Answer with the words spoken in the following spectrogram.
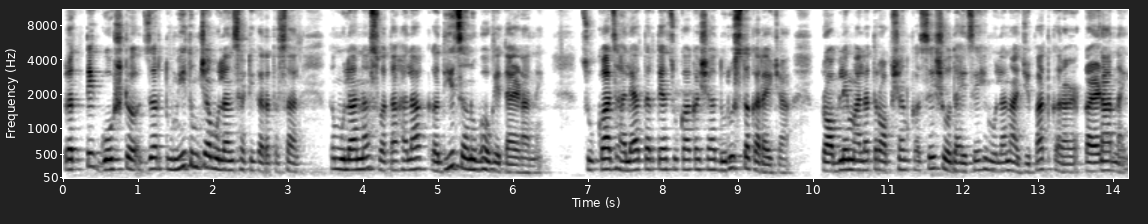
प्रत्येक गोष्ट जर तुम्ही तुमच्या मुलांसाठी करत असाल तर मुलांना स्वतःला कधीच अनुभव घेता येणार नाही. चुका झाल्या तर त्या चुका कशा दुरुस्त करायच्या? प्रॉब्लेम आला तर ऑप्शन कसे शोधायचे हे मुलांना अजिबात करा कळणार नाही.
